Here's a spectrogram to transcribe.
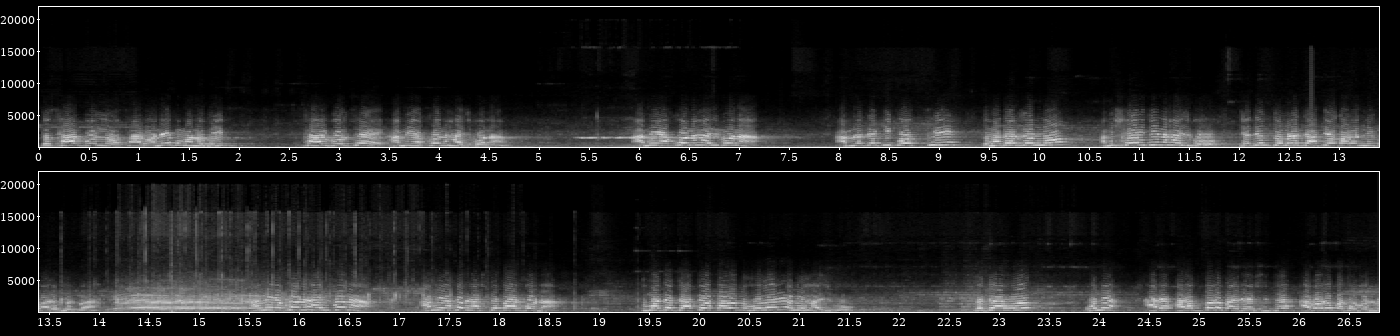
তো স্যার বলল, স্যার অনেক মানবিক। স্যার বলছে, আমি এখন হাসবো না। আমি এখন হাসবো না। আমরা যে কি করছি তোমাদের জন্য, আমি সেই দিন হাসবো, যেদিন তোমরা জাতীয়করণ নিয়ে ঘরে ফিরবা আমি এখন হাসবো না, আমি এখন হাসতে পারব না। তোমাদের জাতীয়করণ হলেই আমি হাসবো। তো যাই হোক, উনি আর- আরেকবারও বাইরে এসেছে, আবারও কথা বলল।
